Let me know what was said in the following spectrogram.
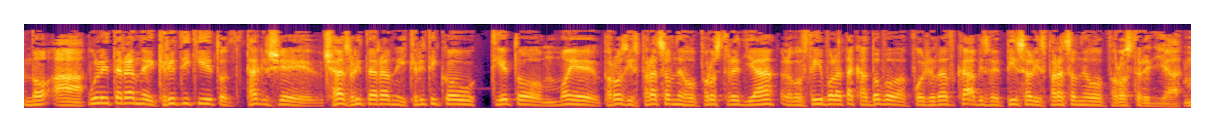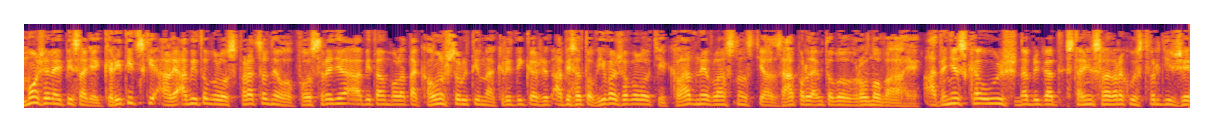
No a u literárnej kritiky je to tak, že čas literárnych kritikov tieto moje prozy z pracovného prostredia, lebo vtedy bola taká dobová požiadavka, aby sme písali z pracovného prostredia. Môžeme písať aj kriticky, ale aby to bolo z pracovného prostredia, aby tam bola tá konštruktívna kritika, že aby sa to vyvažovalo tie kladné príjemné vlastnosti a zápor, aby to bolo v rovnováhe. A dneska už napríklad Stanislav Rakus tvrdí, že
